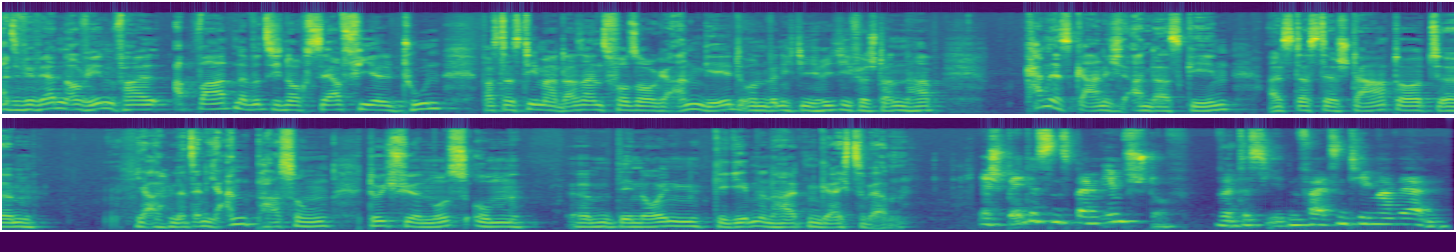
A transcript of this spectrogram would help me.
Also wir werden auf jeden Fall abwarten, da wird sich noch sehr viel tun, was das Thema Daseinsvorsorge angeht. Und wenn ich dich richtig verstanden habe, kann es gar nicht anders gehen, als dass der Staat dort ähm, ja letztendlich Anpassungen durchführen muss, um den neuen Gegebenheiten gerecht zu werden. Ja, spätestens beim Impfstoff wird es jedenfalls ein Thema werden.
